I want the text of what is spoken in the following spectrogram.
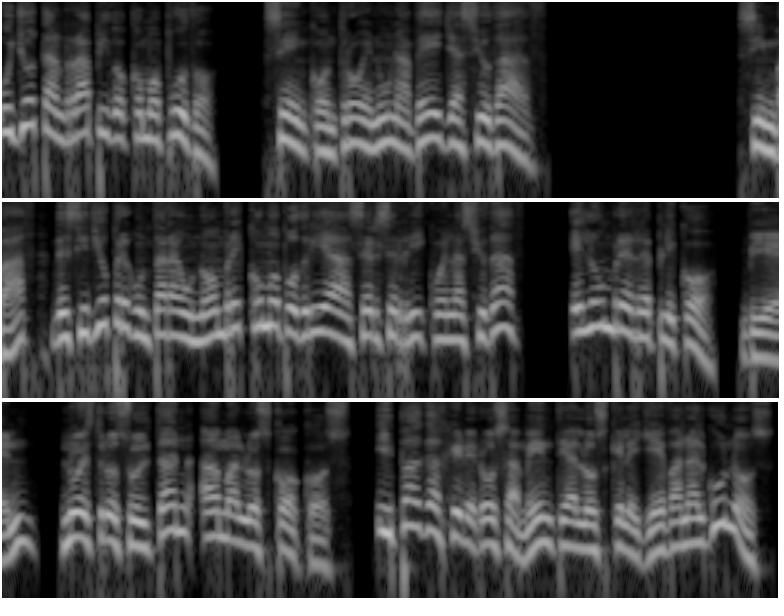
huyó tan rápido como pudo. Se encontró en una bella ciudad. Simbad decidió preguntar a un hombre cómo podría hacerse rico en la ciudad. El hombre replicó, Bien, nuestro sultán ama los cocos y paga generosamente a los que le llevan algunos.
